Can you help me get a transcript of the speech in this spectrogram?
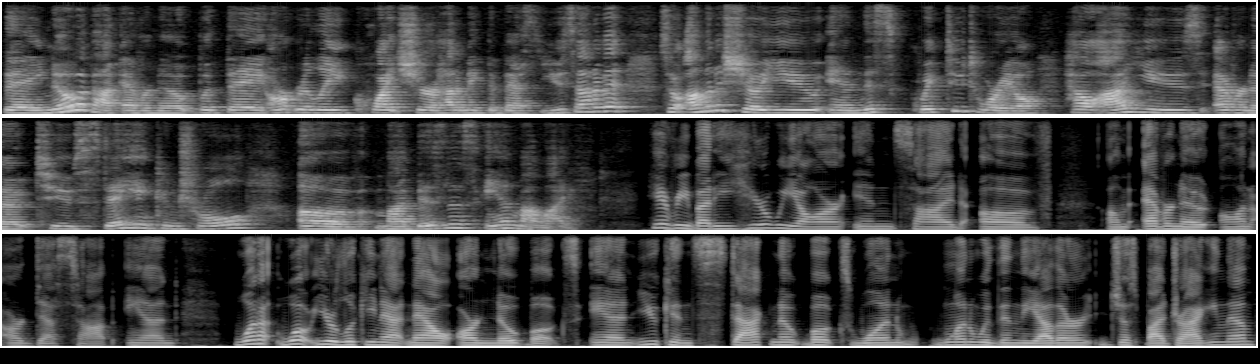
they know about Evernote, but they aren't really quite sure how to make the best use out of it. So I'm going to show you in this quick tutorial how I use Evernote to stay in control of my business and my life. Hey everybody, here we are inside of um, Evernote on our desktop and what what you're looking at now are notebooks and you can stack notebooks one one within the other just by dragging them.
